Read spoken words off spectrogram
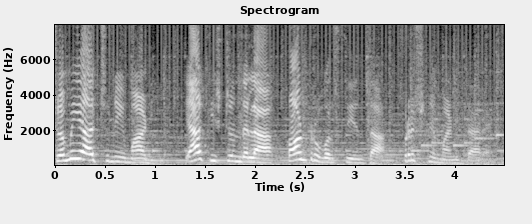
ಕ್ಷಮೆಯಾಚನೆ ಮಾಡಿ. ಯಾಕಿಷ್ಟೊಂದೆಲ್ಲ ಕಾಂಟ್ರವರ್ಸಿ ಅಂತ ಪ್ರಶ್ನೆ ಮಾಡಿದ್ದಾರೆ.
